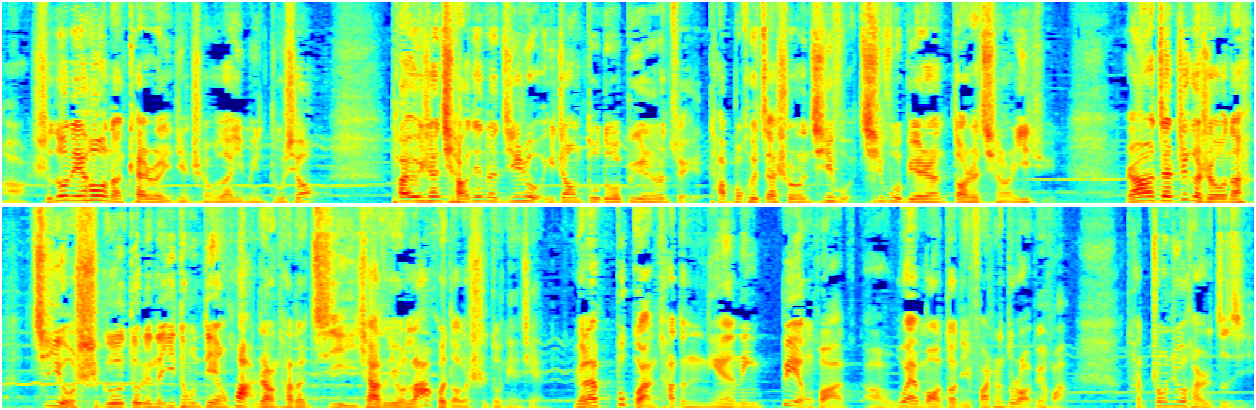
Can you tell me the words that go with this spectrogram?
啊。十多年后呢，凯瑞已经成为了一名毒枭。他有一身强劲的肌肉，一张咄咄逼人的嘴，他不会再受人欺负，欺负别人倒是轻而易举。然而在这个时候呢，基友时隔多年的一通电话，让他的记忆一下子又拉回到了十多年前。原来不管他的年龄变化啊，外貌到底发生多少变化，他终究还是自己。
